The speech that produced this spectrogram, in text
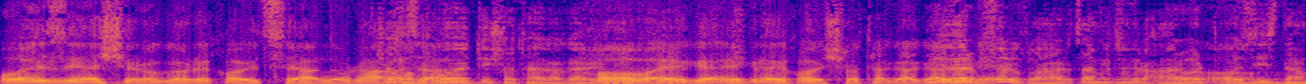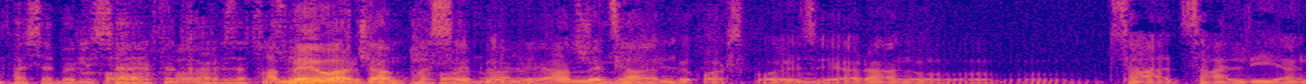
პოეზიაში როგორ იყო იცი ანუ რაღაცა ხო პოეტი შოთა გაგარინი ხო ეგ ეგრე იყო შოთა გაგარინი მე ვერ ვფიქრობ არ წამიწევ არ ვარ პოეზიის დამფასებელი საერთოდ კარგზაც მე ვარ დამფასებელი რა მე ძალიან მიყვარს პოეზია რა ანუ ძალიან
